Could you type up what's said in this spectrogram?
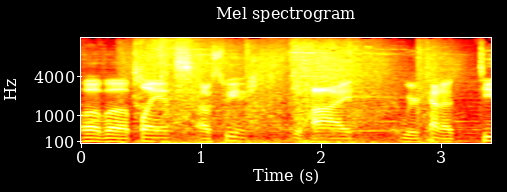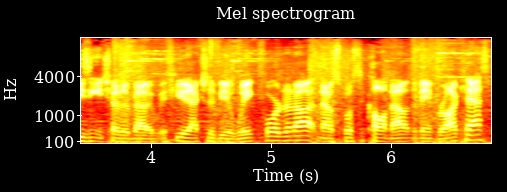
of uh, plans, I was tweeting with Hai. We were kind of teasing each other about if he'd actually be awake for it or not, and I was supposed to call him out in the main broadcast.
